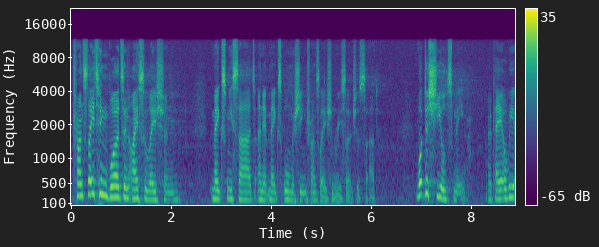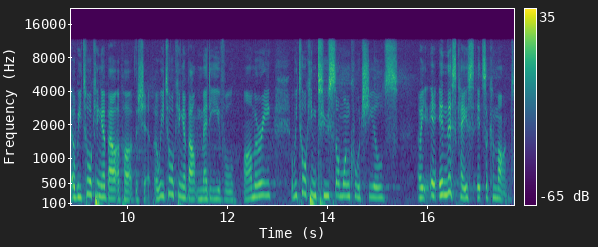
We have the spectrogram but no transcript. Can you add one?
Translating words in isolation makes me sad, and it makes all machine translation researchers sad. What does shields mean? Okay, are we, are we talking about a part of the ship? Are we talking about medieval armory? Are we talking to someone called shields? I mean, in, in this case, it's a command.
